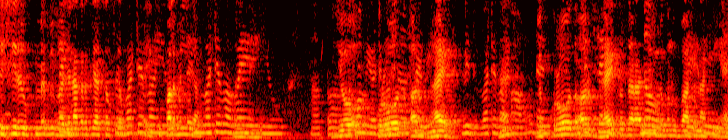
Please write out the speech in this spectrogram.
किसी रूप में भी भजना करके फल मिलेगा जो क्रोध और भय हाँ? जो क्रोध और भय को द्वारा जिन लोगों ने उपासना की है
